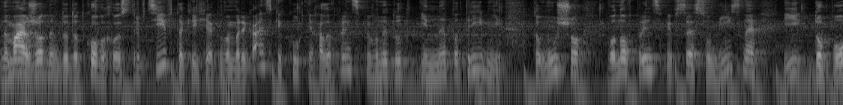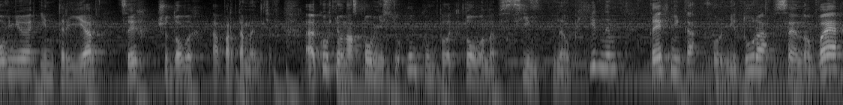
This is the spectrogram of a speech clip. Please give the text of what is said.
немає жодних додаткових острівців, таких як в американських кухнях, але в принципі вони тут і не потрібні, тому що воно в принципі все сумісне і доповнює інтер'єр цих чудових апартаментів. Е, Кухня у нас повністю укомплектована всім необхідним. Техніка, фурнітура, все нове.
